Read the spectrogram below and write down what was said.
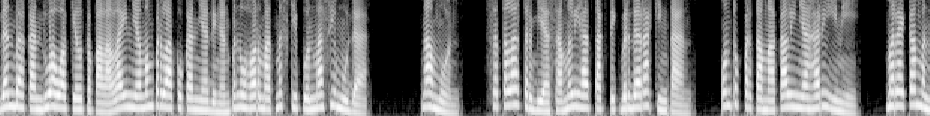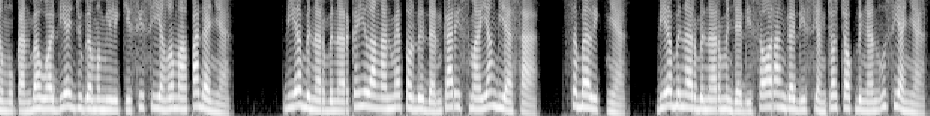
dan bahkan dua wakil kepala lainnya memperlakukannya dengan penuh hormat meskipun masih muda. Namun, setelah terbiasa melihat taktik berdarah King Tan, untuk pertama kalinya hari ini, mereka menemukan bahwa dia juga memiliki sisi yang lemah padanya. Dia benar-benar kehilangan metode dan karisma yang biasa. Sebaliknya, dia benar-benar menjadi seorang gadis yang cocok dengan usianya.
